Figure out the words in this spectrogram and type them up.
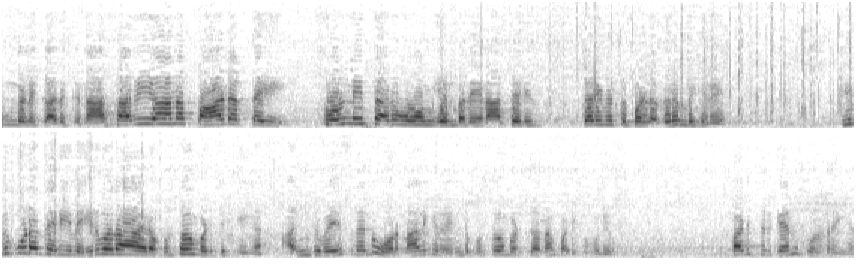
உங்களுக்கு அதுக்கு நான் சரியான பாடத்தை சொல்லி தருவோம் என்பதை நான் தெரிவித்துக் கொள்ள விரும்புகிறேன். இது கூட தெரியல. இருபதாயிரம் புத்தகம் படிச்சிருக்கீங்க. அஞ்சு வயசுல இருந்து ஒரு நாளைக்கு ரெண்டு புத்தகம் படிச்சாதான் படிக்க முடியும். படிச்சிருக்கேன்னு சொல்றீங்க.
